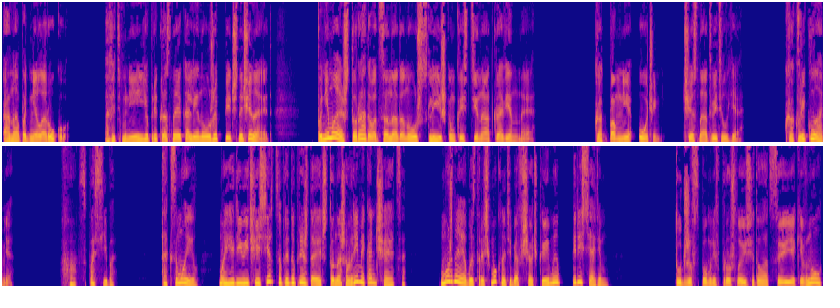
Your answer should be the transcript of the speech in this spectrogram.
Она подняла руку, а ведь мне ее прекрасное колено уже печь начинает. Понимаю, что радоваться надо, но уж слишком Кристина откровенная. «Как по мне, очень», — честно ответил я. «Как в рекламе». Ха, «Спасибо. Так, Самуил, мое девичье сердце предупреждает, что наше время кончается. Можно я быстро чмокну тебя в щечку, и мы пересядем?» Тут же, вспомнив прошлую ситуацию, я кивнул,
